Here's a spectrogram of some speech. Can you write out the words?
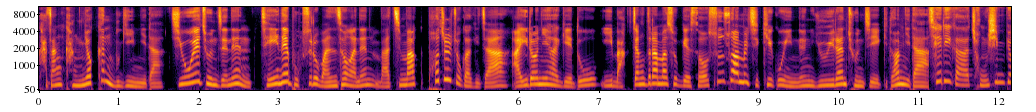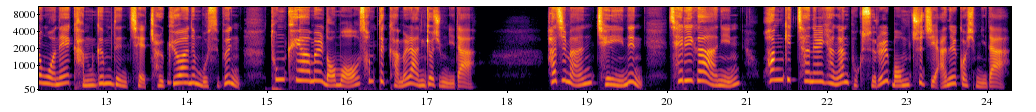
가장 강력한 무기입니다. 지호의 존재는 제인의 복수를 완성하는 마지막 퍼즐 조각이자 아이러니하게도 이 막장 드라마 속에서 순수함을 지키고 있는 유일한 존재이기도 합니다. 세리가 정신병원에 감금된 채 절규하는 모습은 통쾌함을 넘어 섬뜩함을 안겨줍니다. 하지만 제이는 세리가 아닌 황기찬을 향한 복수를 멈추지 않을 것입니다.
